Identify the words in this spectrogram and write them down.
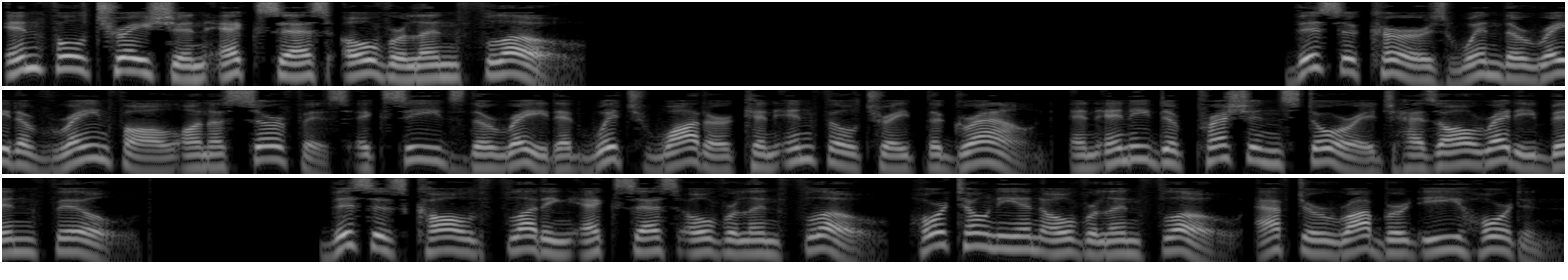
Infiltration excess overland flow This occurs when the rate of rainfall on a surface exceeds the rate at which water can infiltrate the ground, and any depression storage has already been filled. This is called flooding excess overland flow, Hortonian overland flow after Robert E. Horton,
